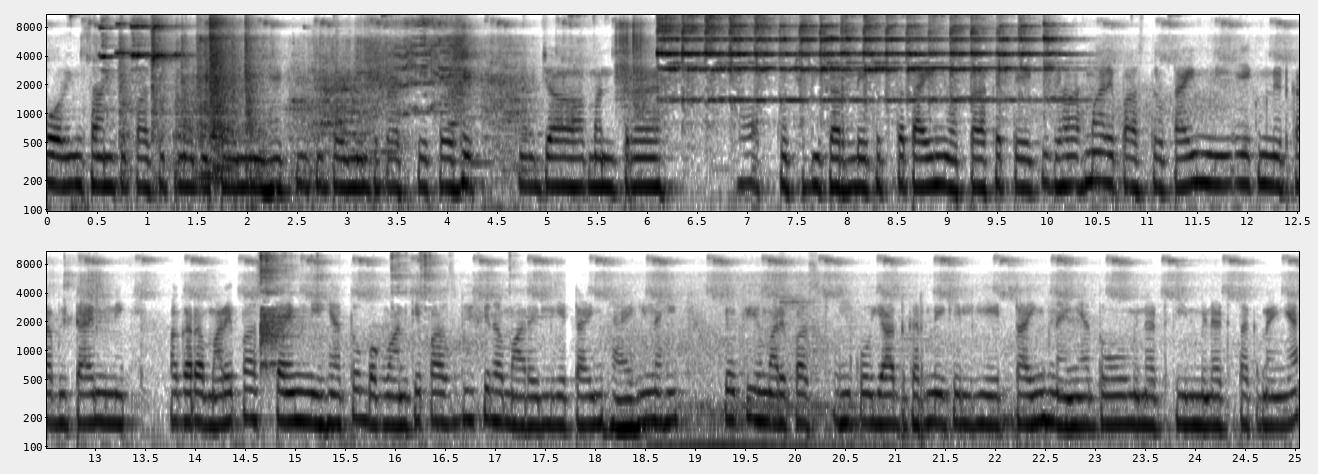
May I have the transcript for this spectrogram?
और इंसान के पास इतना भी टाइम नहीं है कि दो मिनट बैठ के कोई पूजा, मंत्र कुछ भी कर ले, कुछ पता ही नहीं होता कहते कि हाँ हमारे पास तो टाइम नहीं, एक मिनट का भी टाइम नहीं। अगर हमारे पास टाइम नहीं है तो भगवान के पास भी फिर हमारे लिए टाइम है ही नहीं। क्योंकि हमारे पास उनको याद करने के लिए टाइम नहीं है, दो मिनट तीन मिनट तक नहीं है।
